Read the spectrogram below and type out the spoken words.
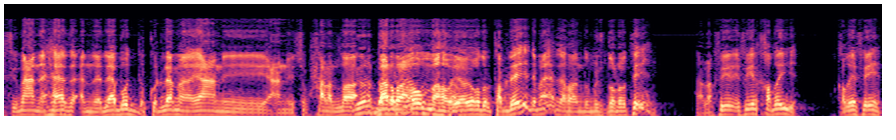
في معنى هذا أن لابد كلما يعني يعني سبحان الله بر أمه. يغضب طب ليه؟ لماذا؟ هو مش ضرورتين في في القضية. القضية فين؟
